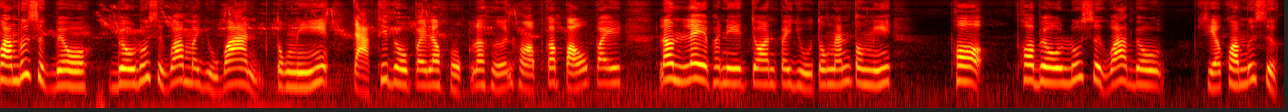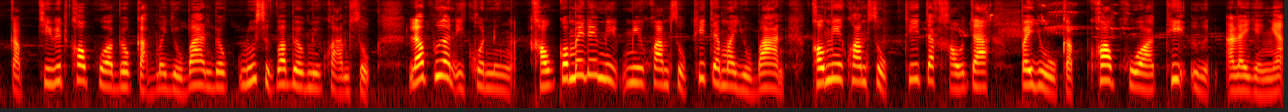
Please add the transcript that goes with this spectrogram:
ความรู้สึกเบลเบลรู้สึกว่ามาอยู่บ้านตรงนี้จากที่เบลไปละหกละเหินหอบกระเป๋าไปล่อนเล่พเนจรไปอยู่ตรงนั้นตรงนี้พอพอเบลรู้สึกว่าเบล เสียความรู้สึกกับชีวิตครอบครัวเบลกลับมาอยู่บ้านเบลรู้สึกว่าเบลมีความสุข แล้วเพื่อนอีกคนหนึ่งอะเขาก็ไม่ได้มีมีความสุขที่จะมาอยู่บ้าน เขามีความสุขที่จะเขาจะไปอยู่กับครอบครัวที่อื่นอะไรอย่างเงี้ย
